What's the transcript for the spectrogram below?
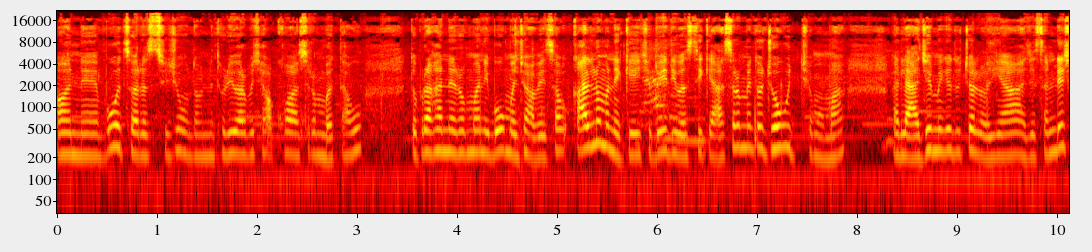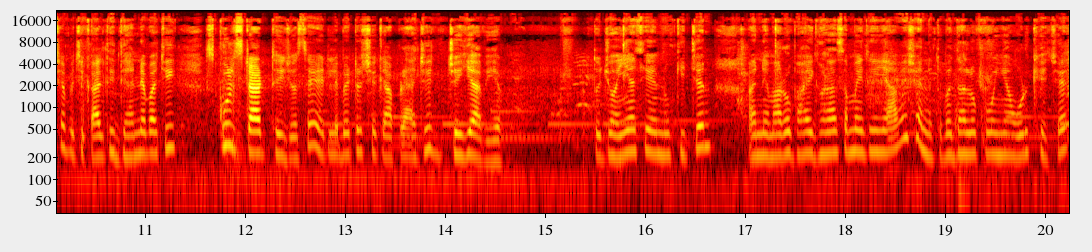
અને બહુ જ સરસ છે. જો, હું તમને થોડી વાર પછી આખો આશ્રમ બતાવું. તો પ્રહારને રમવાની બહુ મજા આવે. સૌ, કાલનો મને કહે છે બે દિવસથી કે આશ્રમે તો જવું જ છે મમ્મા. એટલે આજે મેં કીધું, ચલો, અહીંયા આજે સન્ડે છે, પછી કાલથી ધ્યાનને પાછી સ્કૂલ સ્ટાર્ટ થઈ જશે. એટલે બેટર છે કે આપણે આજે જ જઈ આવીએ. તો જો અહીંયા છે એનું કિચન અને મારો ભાઈ ઘણા સમયથી અહીંયા આવે છે ને, તો બધા લોકો અહીંયા ઓળખે છે.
